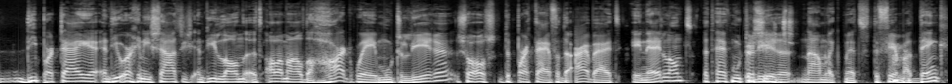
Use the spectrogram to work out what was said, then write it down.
die partijen en die organisaties en die landen het allemaal de hard way moeten leren. Zoals de Partij van de Arbeid in Nederland het heeft moeten Precies. leren, namelijk met de firma Denk.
